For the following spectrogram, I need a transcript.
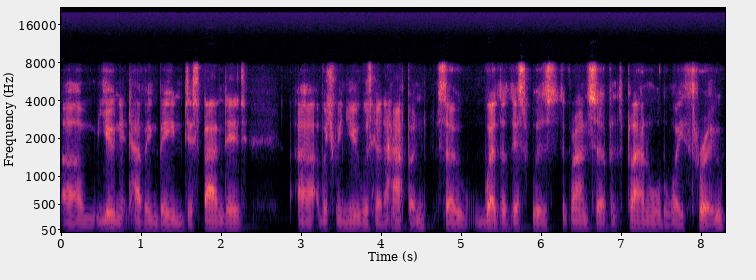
um, unit having been disbanded, uh, which we knew was going to happen. So whether this was the Grand Serpent's plan all the way through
